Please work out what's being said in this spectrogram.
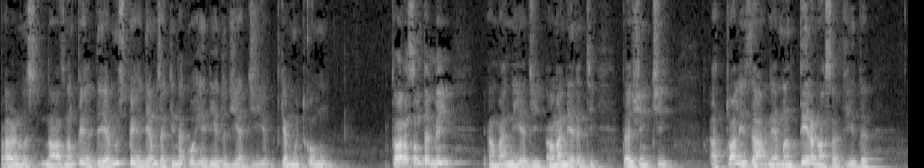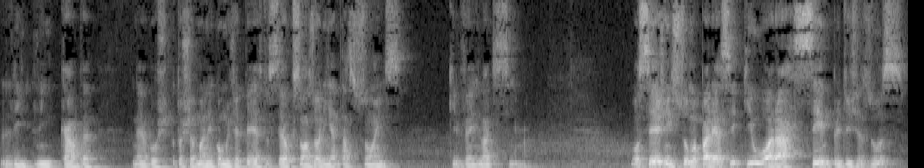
para nos, nós não perder, nos perdermos aqui na correria do dia a dia, que é muito comum. Então, a oração também é uma maneira de, é uma maneira de da gente atualizar, né, manter a nossa vida linkada, né, eu estou chamando aí como GPS do céu, que são as orientações que vêm lá de cima. Ou seja, em suma, parece que o orar sempre de Jesus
